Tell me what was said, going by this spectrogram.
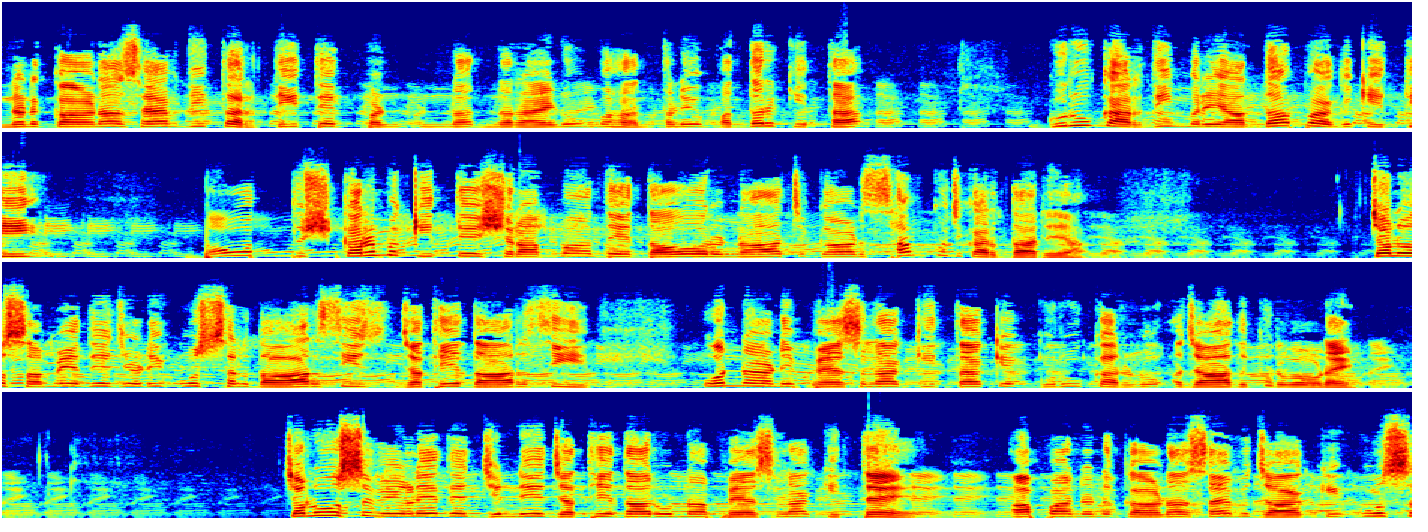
ਨਨਕਾਣਾ ਸਾਹਿਬ ਦੀ ਧਰਤੀ ਤੇ ਪੰਡ- ਨ- ਨਰਾਇਣੂ ਮਹੰਤ ਨੇ ਪੱਧਰ ਕੀਤਾ। ਗੁਰੂ ਘਰ ਦੀ ਮਰਿਆਦਾ ਭੰਗ ਕੀਤੀ। ਬਹੁਤ ਦੁਸ਼ਕਰਮ ਕੀਤੇ ਸ਼ਰਾਬਾਂ ਦੇ ਦੌਰ, ਨਾਚ ਗਾਣ ਸਭ ਕੁਝ ਕਰਦਾ ਰਿਹਾ। ਚਲੋ ਸਮੇਂ ਦੇ ਜਿਹੜੀ ਉਹ ਸਰਦਾਰ ਸੀ, ਜਥੇਦਾਰ ਸੀ, ਉਹਨਾਂ ਨੇ ਫੈਸਲਾ ਕੀਤਾ ਕਿ ਗੁਰੂ ਘਰ ਨੂੰ ਆਜ਼ਾਦ ਕਰਵਾਉਣਾ ਹੈ। ਚਲੋ ਉਸ ਵੇਲੇ ਦੇ ਜਿੰਨੇ ਜਥੇਦਾਰ ਉਹਨਾਂ ਫੈਸਲਾ ਕੀਤਾ ਹੈ, ਆਪਾਂ ਨਨਕਾਣਾ ਸਾਹਿਬ ਜਾ ਕੇ ਉਸ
